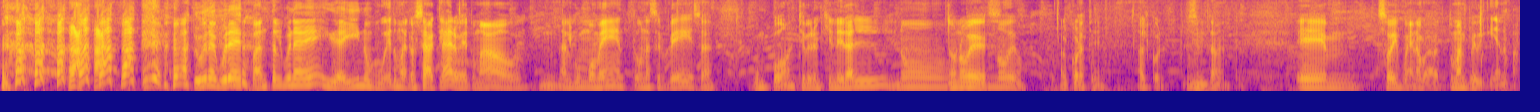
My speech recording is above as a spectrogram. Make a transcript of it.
tuve una cura de espanto alguna vez y de ahí no pude tomar. O sea, claro, he tomado en algún momento una cerveza, un ponche, pero en general no. No, no bebes. No veo. Alcohol. Alcohol, exactamente. Eh, soy bueno para tomar bebida nomás.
